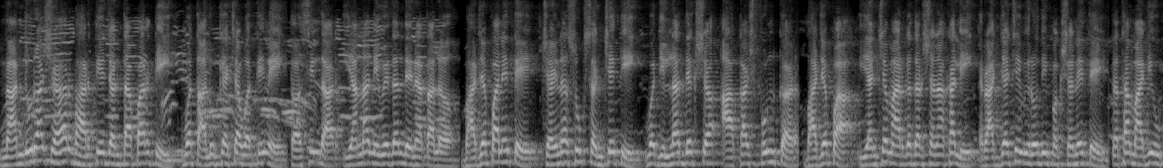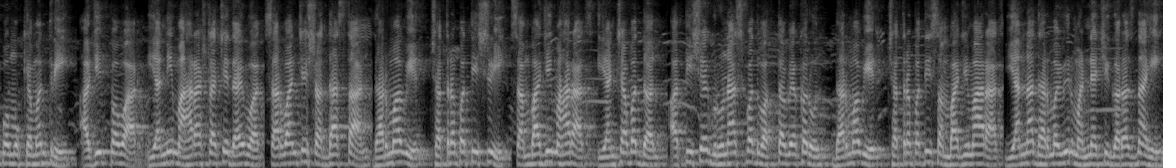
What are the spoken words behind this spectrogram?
नांदुरा शहर भारतीय जनता पार्टी व तालुक्याच्या वतीने तहसीलदार यांना निवेदन देण्यात आलं. भाजपा नेते चैनसुख संचेती व जिल्हाध्यक्ष आकाश फुंडकर भाजपा यांच्या मार्गदर्शनाखाली राज्याचे विरोधी पक्षनेते तथा माजी उपमुख्यमंत्री अजित पवार यांनी महाराष्ट्राचे दैवत सर्वांचे श्रद्धास्थान धर्मवीर छत्रपती श्री संभाजी महाराज यांच्याबद्दल अतिशय घृणास्पद वक्तव्य करून धर्मवीर छत्रपती संभाजी महाराज यांना धर्मवीर म्हणण्याची गरज नाही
